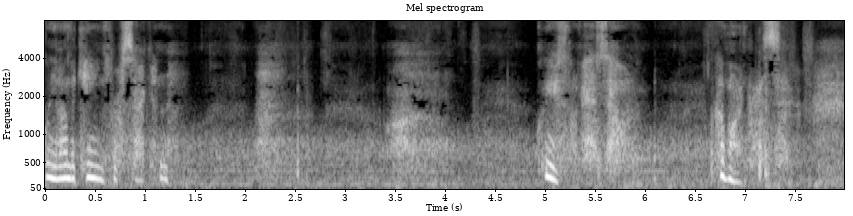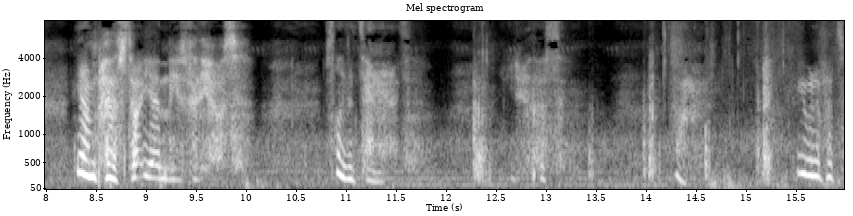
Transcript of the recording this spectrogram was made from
Lean on the cane for a second. Please don't pass out. Come on, Chris. You haven't passed out yet in these videos. It's only been 10 minutes. You do this. Even if it's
